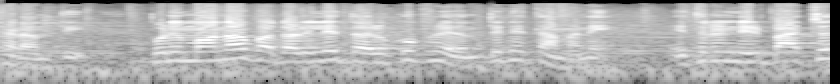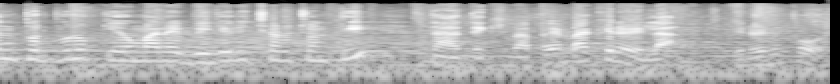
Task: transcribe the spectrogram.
ଛାଡ଼ନ୍ତି ପୁଣି ମନ ବଦଳିଲେ ଦଳକୁ ଫେରନ୍ତି ନେତାମାନେ ଏଥର ନିର୍ବାଚନ ପୂର୍ବରୁ କେଉଁମାନେ ବିଜେଡ଼ି ଛାଡ଼ୁଛନ୍ତି ତାହା ଦେଖିବା ପାଇଁ ବାକି ରହିଲା ରିପୋର୍ଟ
